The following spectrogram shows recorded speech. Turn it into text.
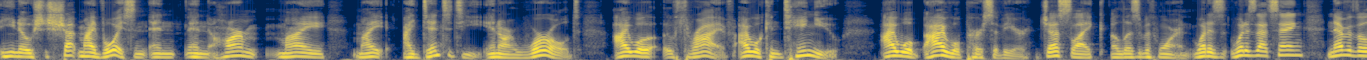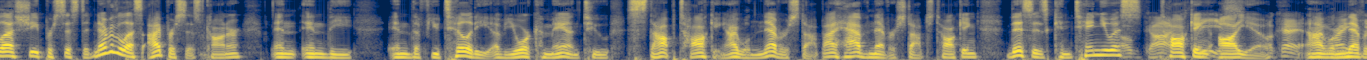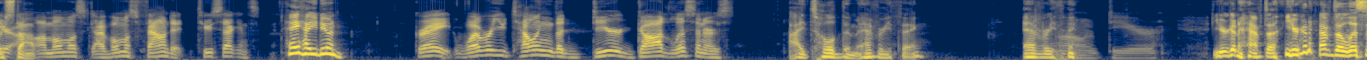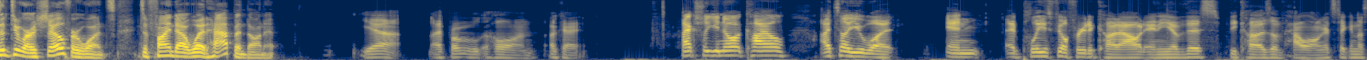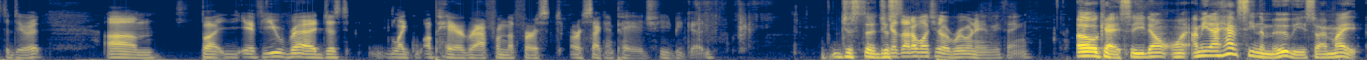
you know, sh- shut my voice and and and harm my my identity in our world. I will thrive. I will continue. I will I will persevere, just like Elizabeth Warren. What is what is that saying? Nevertheless, she persisted. Nevertheless, I persist, Connor, and in the in the futility of your command to stop talking. I will never stop. I have never stopped talking. This is continuous Oh God, talking please. audio. Okay. I will right never here. stop. I'm, I'm almost. I've almost found it. Two seconds. hey, how you doing? Great. What were you telling the dear God listeners? I told them everything. Everything. Oh dear. You're gonna have to you're gonna have to listen to our show for once to find out what happened on it. Yeah. I probably. Hold on. Okay. Actually, you know what, Kyle? I tell you what, and uh, please feel free to cut out any of this because of how long it's taken us to do it. Um, but if you read just like a paragraph from the first or second page, you'd be good. Just uh, just because I don't want you to ruin anything. Oh, okay. So you don't want I mean, I have seen the movie, so I might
